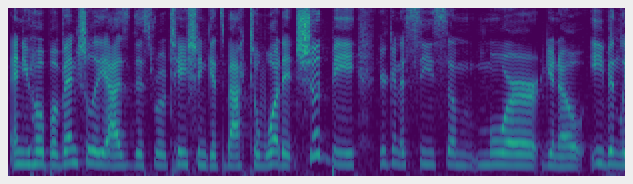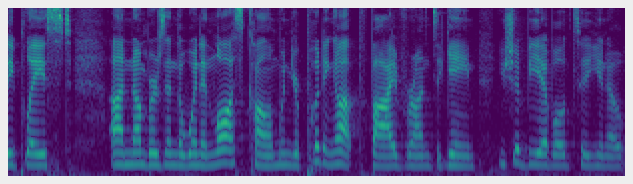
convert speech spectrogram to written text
And you hope eventually, as this rotation gets back to what it should be, you're going to see some more, you know, evenly placed uh, numbers in the win and loss column. When you're putting up five runs a game, you should be able to, you know,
